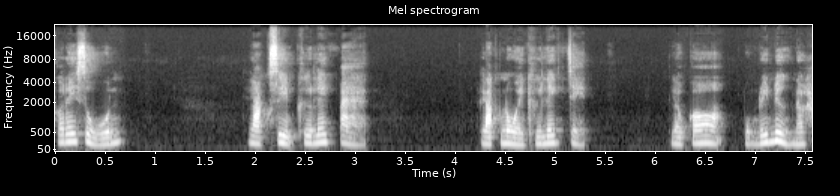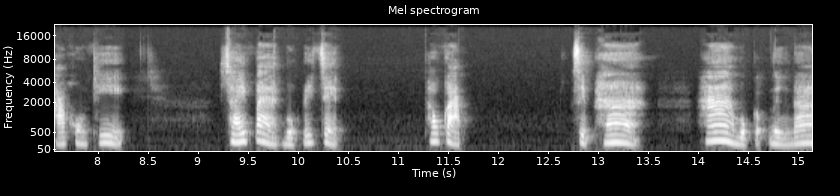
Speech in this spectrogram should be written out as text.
ก็ได้ศูนย์หลักสิบคือเลขแปดหลักหน่วยคือเลขเจ็ดแล้วก็บวกด้วยหนึ่งนะคะ คงที่ใช้8บวกด้วย7เท่ากับ15 5บวกกับ1ได้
